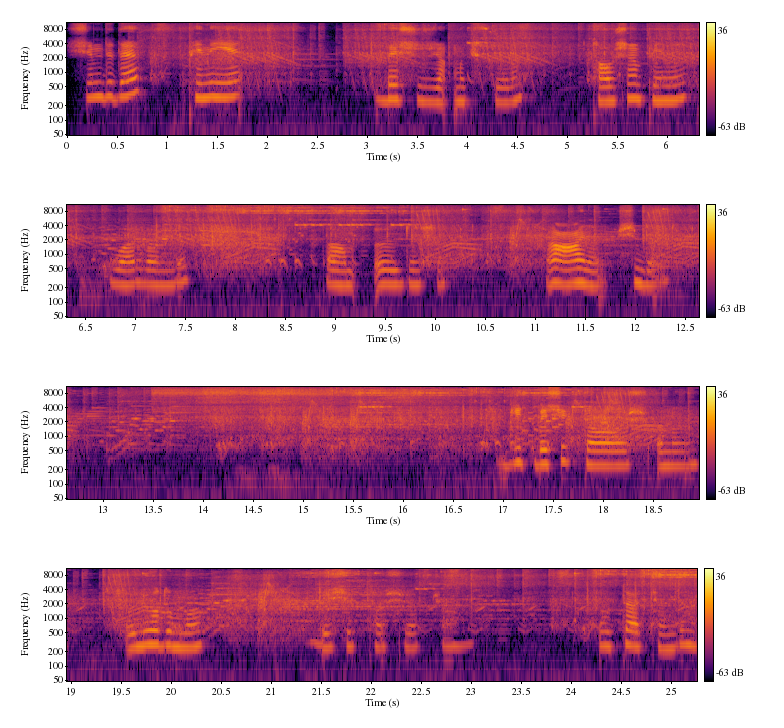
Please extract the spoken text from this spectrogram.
Şimdi de Penny'yi 500 yapmak istiyorum. Tavşan Penny var bende. Tamam öldün sen. Ha, aynen şimdi öldü. Git Beşiktaş. Ana. Ölüyordum mu? Beşiktaş yapacağım. Ulti atacaksın değil mi?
